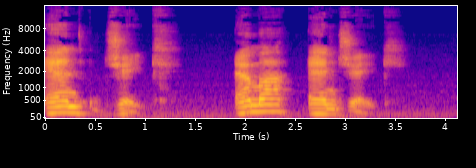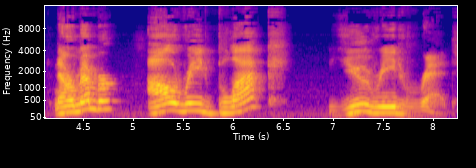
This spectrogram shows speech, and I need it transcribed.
and Jake. Emma and Jake. Now remember, I'll read black, you read red.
